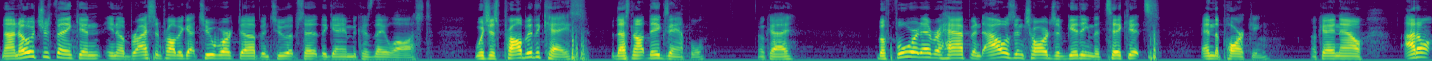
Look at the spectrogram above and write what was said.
Now I know what you're thinking. You know, Bryson probably got too worked up and too upset at the game because they lost, which is probably the case, but that's not the example. Okay? Before it ever happened, I was in charge of getting the tickets and the parking. Okay, now I don't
